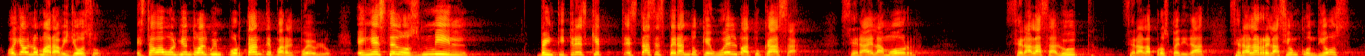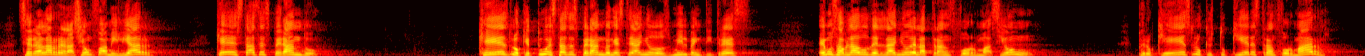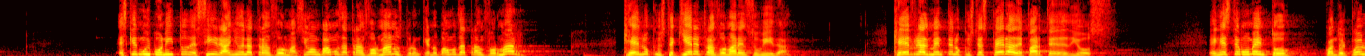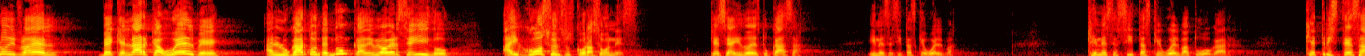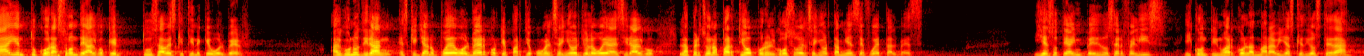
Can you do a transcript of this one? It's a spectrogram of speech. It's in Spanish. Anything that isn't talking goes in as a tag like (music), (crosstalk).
Oiga lo maravilloso. Estaba volviendo algo importante para el pueblo. En este 2023, ¿qué estás esperando que vuelva a tu casa? ¿Será el amor? ¿Será la salud? ¿Será la prosperidad? ¿Será la relación con Dios? ¿Será la relación familiar? ¿Qué estás esperando? ¿Qué es lo que tú estás esperando en este año 2023? Hemos hablado del año de la transformación. Pero ¿qué es lo que tú quieres transformar? Es que es muy bonito decir año de la transformación, vamos a transformarnos, pero ¿en qué nos vamos a transformar? ¿Qué es lo que usted quiere transformar en su vida? ¿Qué es realmente lo que usted espera de parte de Dios? En este momento, cuando el pueblo de Israel ve que el arca vuelve al lugar donde nunca debió haberse ido, hay gozo en sus corazones. Que se ha ido de tu casa y necesitas que vuelva. ¿Qué necesitas que vuelva a tu hogar? ¿Qué tristeza hay en tu corazón de algo que tú sabes que tiene que volver? Algunos dirán, es que ya no puede volver porque partió con el Señor. Yo le voy a decir algo, la persona partió por el gozo del Señor, también se fue tal vez. Y eso te ha impedido ser feliz y continuar con las maravillas que Dios te da.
